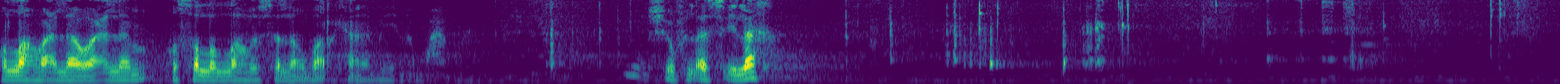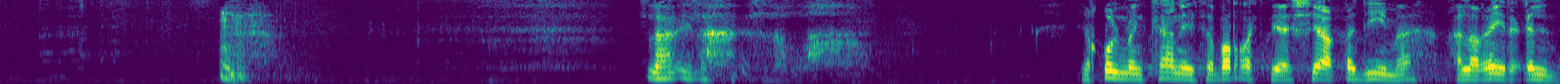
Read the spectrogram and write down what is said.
والله أعلى وأعلم وصلى الله وسلم وبارك على نبينا محمد شوف الأسئلة. لا إله إلا الله. يقول من كان يتبرك بأشياء قديمة على غير علم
